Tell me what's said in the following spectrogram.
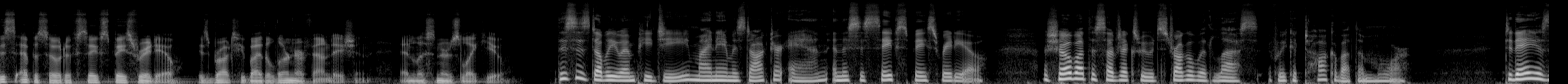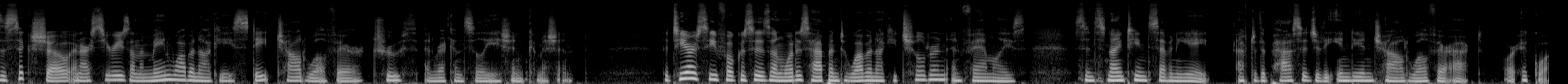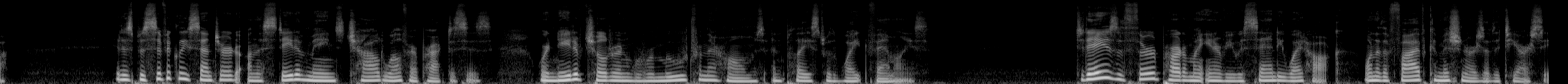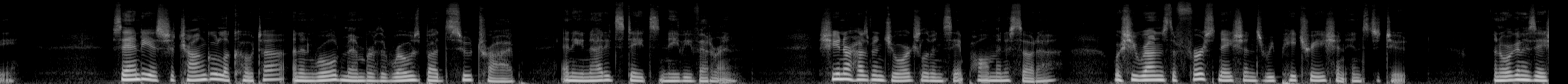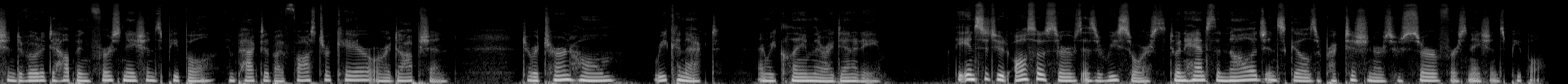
This episode of Safe Space Radio is brought to you by the Lerner Foundation and listeners like you. This is WMPG. My name is Dr. Ann, and this is Safe Space Radio, a show about the subjects we would struggle with less if we could talk about them more. Today is the sixth show in our series on the Maine Wabanaki State Child Welfare Truth and Reconciliation Commission. The TRC focuses on what has happened to Wabanaki children and families since 1978 after the passage of the Indian Child Welfare Act, or ICWA. It is specifically centered on the state of Maine's child welfare practices, where Native children were removed from their homes and placed with white families. Today is the third part of my interview with Sandy Whitehawk, one of the five commissioners of the TRC. Sandy is Sicangu Lakota, an enrolled member of the Rosebud Sioux tribe, and a United States Navy veteran. She and her husband George live in St. Paul, Minnesota, where she runs the First Nations Repatriation Institute, an organization devoted to helping First Nations people impacted by foster care or adoption to return home, reconnect, and reclaim their identity. The Institute also serves as a resource to enhance the knowledge and skills of practitioners who serve First Nations people.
